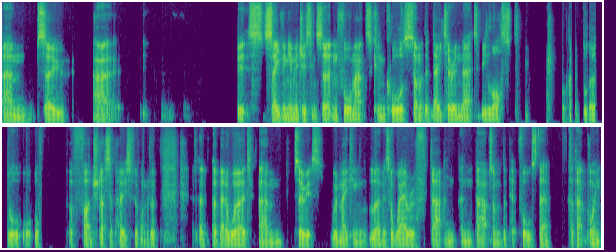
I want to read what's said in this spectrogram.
Um, so uh, saving images in certain formats can cause some of the data in there to be lost or kind of blurred or, or, or, fudged, I suppose, for want of a, a, a better word. Um, so it's we're making learners aware of that and, and perhaps some of the pitfalls there at that point.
